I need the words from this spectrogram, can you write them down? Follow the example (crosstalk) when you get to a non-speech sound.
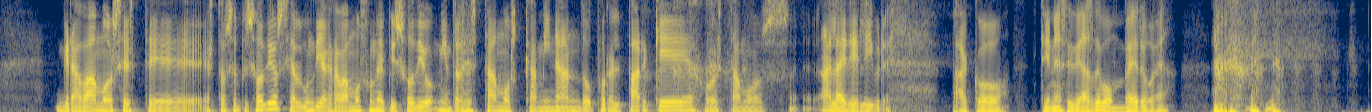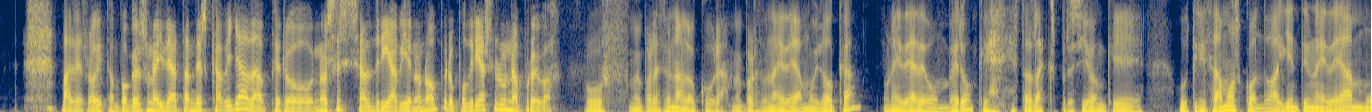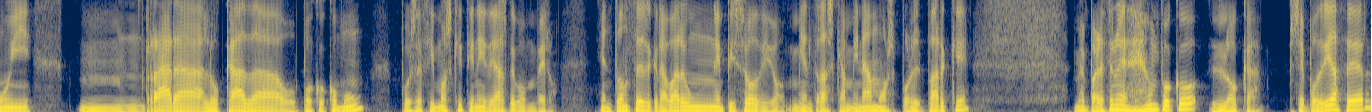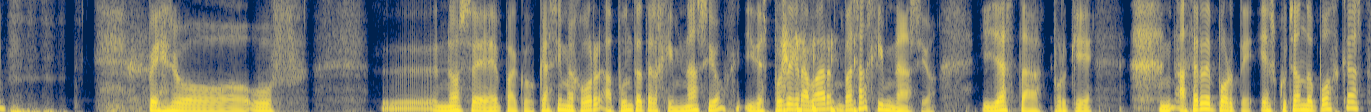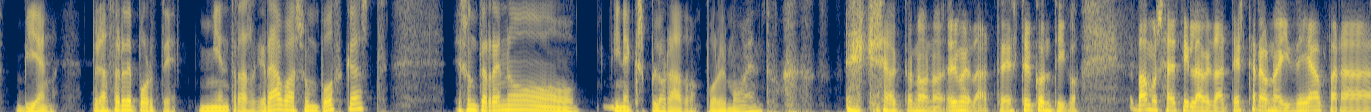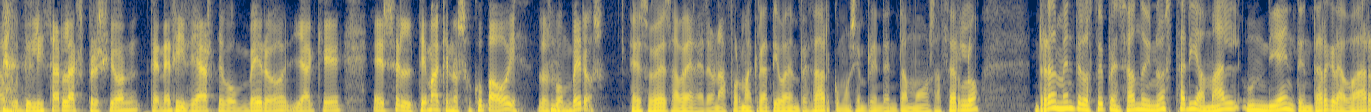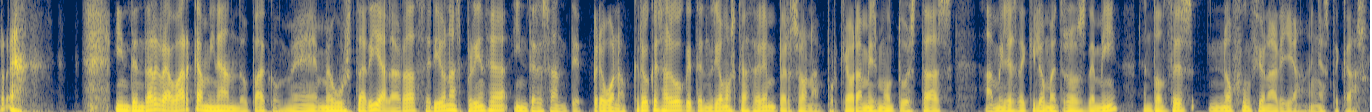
grabamos este, estos episodios? Si algún día grabamos un episodio mientras estamos caminando por el parque o estamos al aire libre. Paco, tienes ideas de bombero, ¿eh? (laughs) Vale, Roy, tampoco es una idea tan descabellada, pero no sé si saldría bien o no, pero podría ser una prueba. Uf, me parece una locura, me parece una idea muy loca, una idea de bombero, que (laughs) esta es la expresión que utilizamos cuando alguien tiene una idea muy mm, rara, alocada o poco común, pues decimos que tiene ideas de bombero. Entonces, grabar un episodio mientras caminamos por el parque me parece una (laughs) idea un poco loca. Se podría hacer, pero, uff, eh, no sé, eh, Paco, casi mejor apúntate al gimnasio y después de grabar (laughs) vas al gimnasio y ya está, porque hacer deporte escuchando podcast, bien, pero hacer deporte mientras grabas un podcast es un terreno inexplorado por el momento. Exacto, no, no, es verdad, estoy contigo. Vamos a decir la verdad, esta era una idea para (laughs) utilizar la expresión tener ideas de bombero, ya que es el tema que nos ocupa hoy, los mm. bomberos. Eso es, a ver, era una forma creativa de empezar, como siempre intentamos hacerlo. Realmente lo estoy pensando y no estaría mal un día intentar grabar (laughs) intentar grabar caminando, Paco. Me, me, gustaría, la verdad, sería una experiencia interesante. Pero bueno, creo que es algo que tendríamos que hacer en persona, porque ahora mismo tú estás a miles de kilómetros de mí, entonces no funcionaría en este caso.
